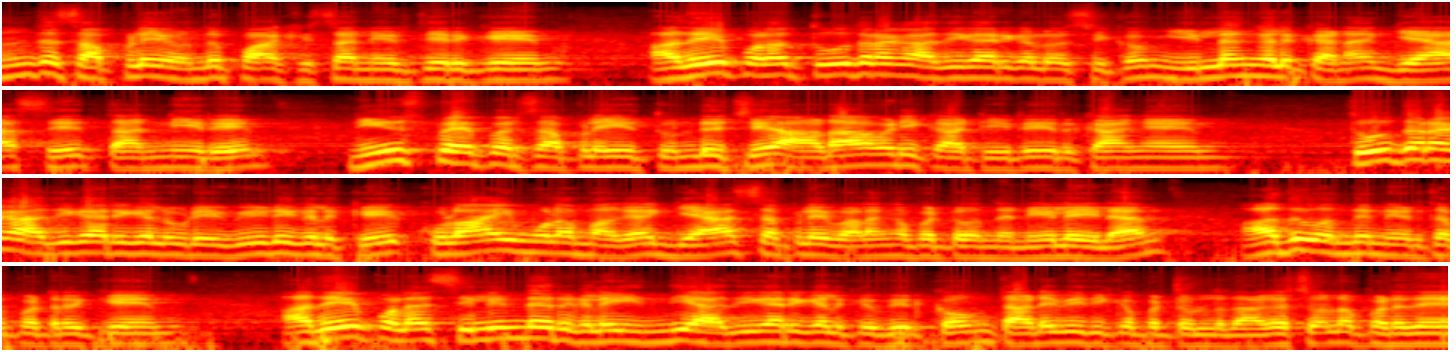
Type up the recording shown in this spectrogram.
அந்த சப்ளை வந்து பாகிஸ்தான் நிறுத்தியிருக்கு. அதே போல தூதரக அதிகாரிகள் வசிக்கும் இல்லங்களுக்கான கேஸு தண்ணீர் நியூஸ் பேப்பர் சப்ளையை துண்டிச்சு அடாவடி காட்டிட்டு இருக்காங்க. தூதரக அதிகாரிகளுடைய வீடுகளுக்கு குழாய் மூலமாக கேஸ் சப்ளை வழங்கப்பட்டு வந்த நிலையில் அது வந்து நிறுத்தப்பட்டிருக்கு. அதே போல சிலிண்டர்களை இந்திய அதிகாரிகளுக்கு விற்கவும் தடை விதிக்கப்பட்டுள்ளதாக சொல்லப்படுது.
